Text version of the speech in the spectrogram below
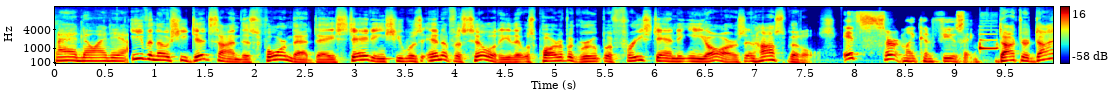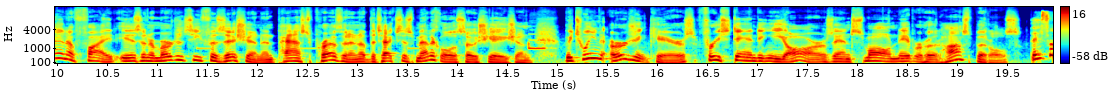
I had no idea. Even though she did sign this form that day stating she was in a facility that was part of a group of freestanding ERs and hospitals. It's certainly confusing. Dr. Diana Fite is an emergency physician and past president of the Texas Medical Association. Between urgent cares, freestanding ERs, and small neighborhood hospitals, hospitals. It's a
